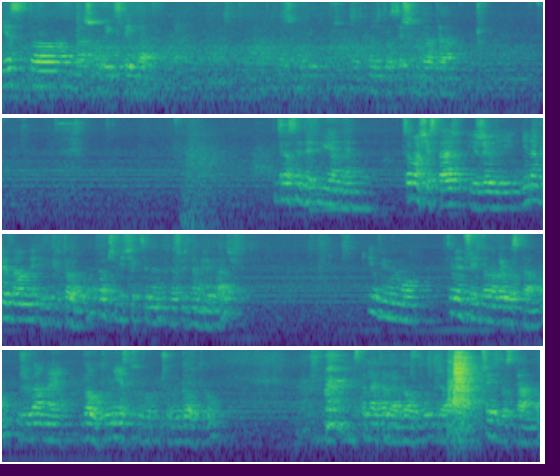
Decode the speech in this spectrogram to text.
jest to nasz obiekt state data. Nasz obiekt w przypadku to session data. I teraz sobie definiujemy, co ma się stać, jeżeli nie nagrywamy i wykrytorujemy. No to oczywiście chcemy zacząć nagrywać. I mówimy mu, Chcemy przejść do nowego stanu. Używamy goto, nie jest słowo kluczowe goto. Jest to metoda goto, która przejść do stanu.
